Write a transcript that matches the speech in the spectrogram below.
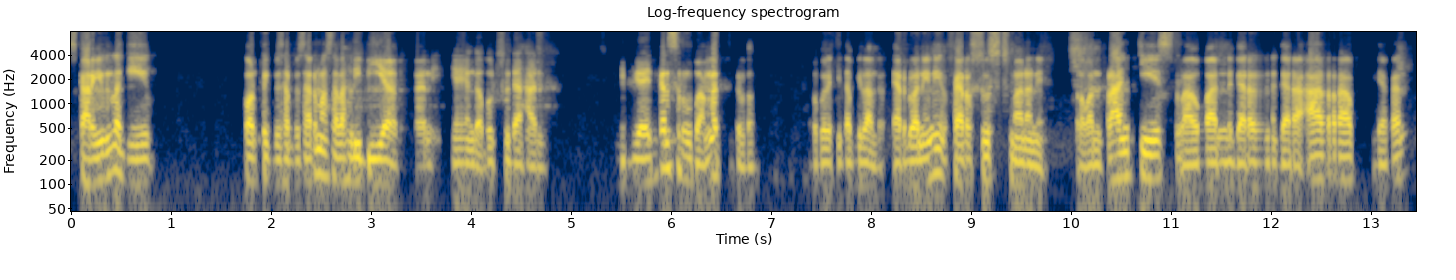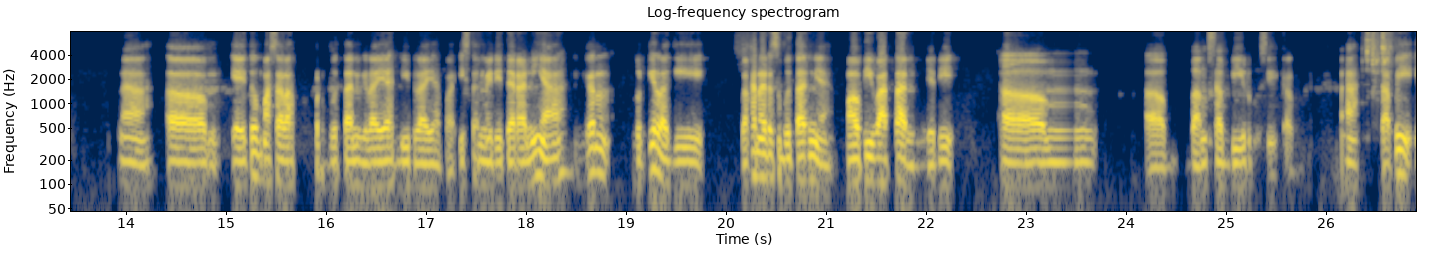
sekarang ini lagi konflik besar-besar masalah Libya kan yang nggak bersudahan Libya ini kan seru banget gitu loh. Kalau boleh kita bilang, Erdogan ini versus mana nih? Lawan Prancis, lawan negara-negara Arab, ya kan? Nah, um, yaitu masalah perebutan wilayah di wilayah apa? Eastern Mediterania, ini kan Turki lagi bahkan ada sebutannya Maviwatan. Jadi um, uh, bangsa biru sih kalau. Nah, tapi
